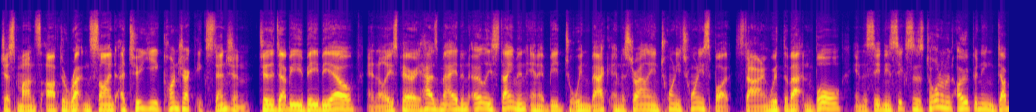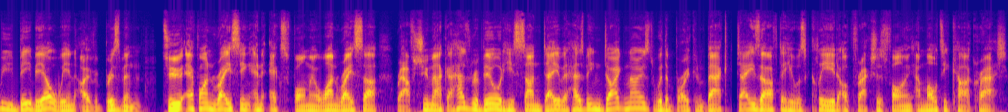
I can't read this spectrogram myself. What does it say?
just months after Ratten signed a two year contract extension to the WBBL, and Ellyse Perry has made an early statement in a bid to win back an Australian 2020 spot, starring with the bat and ball in the Sydney Sixers tournament opening WBBL win over Brisbane. To F1 racing and ex Formula One racer Ralf Schumacher has revealed his son David has been diagnosed with a broken back days after he was cleared of fractures following a multi car crash.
